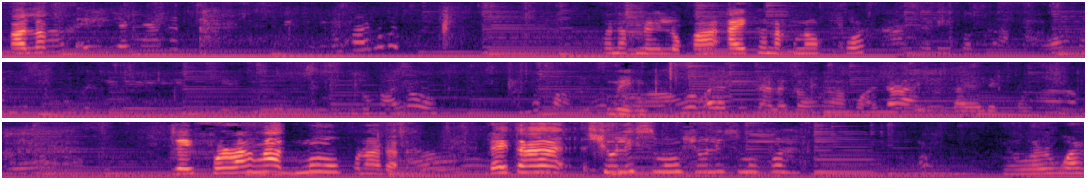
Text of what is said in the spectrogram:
i- parang na- kala ko, Nakakailan niya ka. Ilocano ba? anak na iloka, ay kanak na ko. Ang? Wait. Ah, din talaga ang ako. Ada, yung dialect ng ako. Jay, forangag mo, kunada. Dahil ta, shulis mo, shulis mo pa. Nawar-war.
